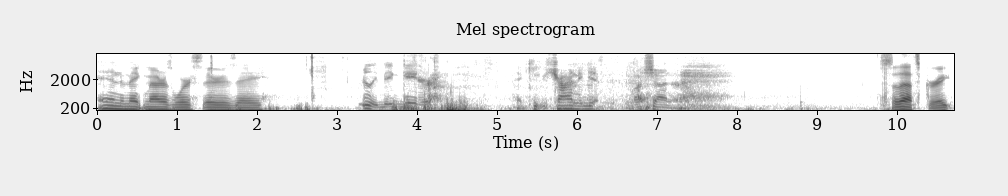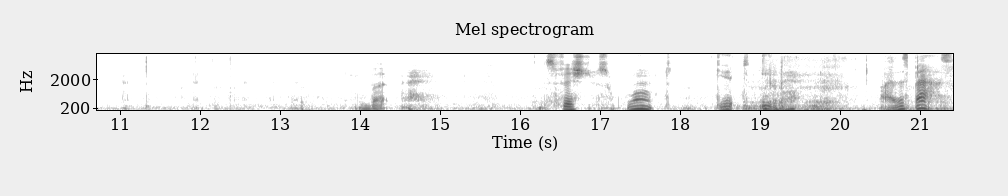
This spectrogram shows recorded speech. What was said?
And to make matters worse, there is a really big gator keeps trying to get my shiner. So that's great. But this fish just won't get eaten by this bass.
